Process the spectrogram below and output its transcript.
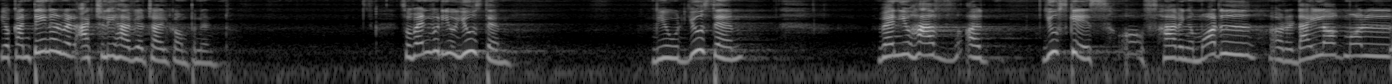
your container will actually have your child component. So when would you use them? You would use them when you have a use case of having a model or a dialog model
